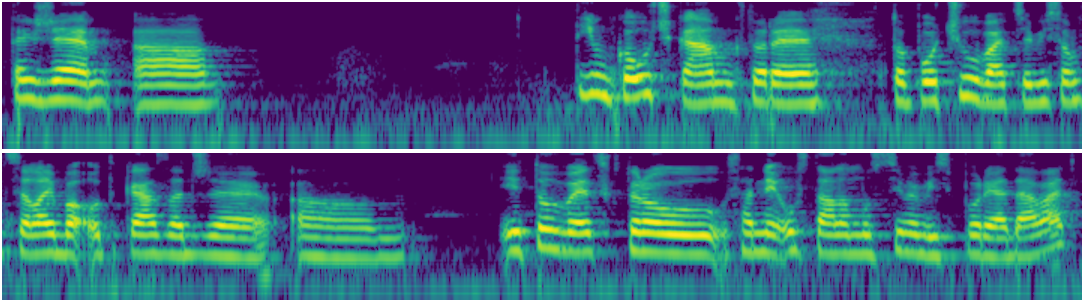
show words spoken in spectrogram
Takže uh, tým koučkám, ktoré to počúvate, by som chcela iba odkázať, že um, je to vec, ktorou sa neustále musíme vysporiadavať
